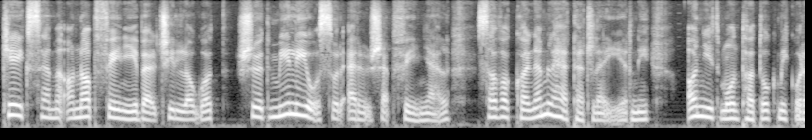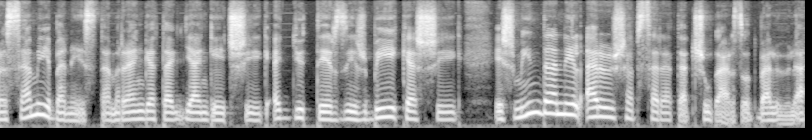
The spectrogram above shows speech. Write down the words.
Kék szeme a napfényével csillogott, sőt milliószor erősebb fényel. Szavakkal nem lehetett leírni, Annyit mondhatok, mikor a szemébe néztem, rengeteg gyengétség, együttérzés, békesség, és mindennél erősebb szeretet sugárzott belőle.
